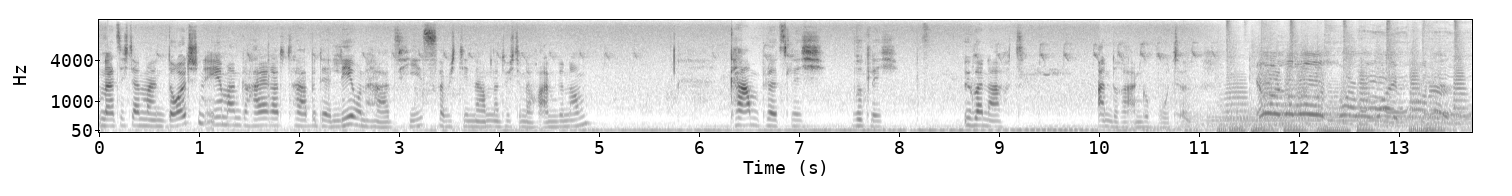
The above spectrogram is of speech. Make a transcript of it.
Und als ich dann meinen deutschen Ehemann geheiratet habe, der Leonhard hieß, habe ich den Namen natürlich dann auch angenommen, kamen plötzlich wirklich über Nacht andere Angebote. You're the lowest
